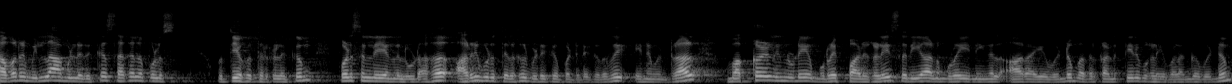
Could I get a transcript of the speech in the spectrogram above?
தவறும் இல்லாமல் இருக்க சகல போலீஸ் உத்தியோகத்தர்களுக்கும் பொலிஸ் நிலையங்களூடாக அறிவுறுத்தல்கள் விடுக்கப்பட்டிருக்கிறது. என்னவென்றால் மக்களினுடைய முறைப்பாடுகளை சரியான முறையை நீங்கள் ஆராய வேண்டும் அதற்கான தீர்வுகளை வழங்க வேண்டும்.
